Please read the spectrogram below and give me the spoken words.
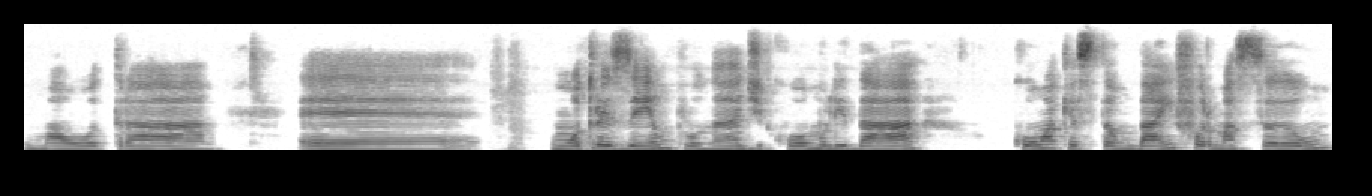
uma outra, é, um outro exemplo, né, de como lidar com a questão da informação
